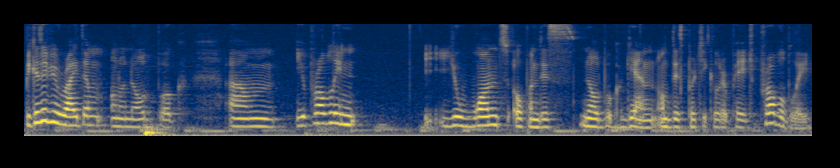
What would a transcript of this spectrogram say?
Because if you write them on a notebook, um, you probably you won't open this notebook again on this particular page, probably.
